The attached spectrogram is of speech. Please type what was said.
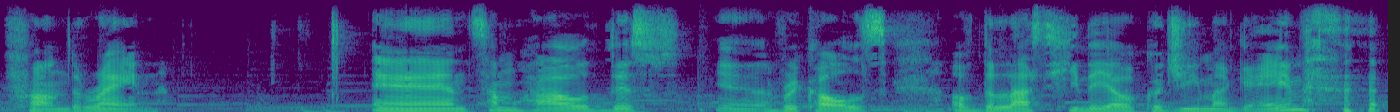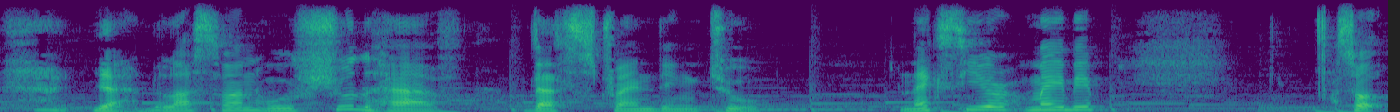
from the rain and somehow this uh, recalls of the last Hideo Kojima game. yeah, the last one. We should have Death Stranding 2 next year, maybe. So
